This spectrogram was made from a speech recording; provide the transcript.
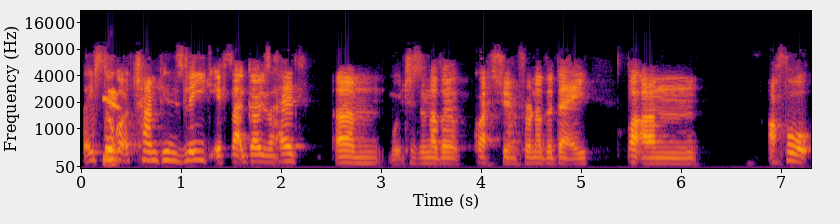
They've still yeah. got Champions League if that goes ahead, um, which is another question for another day. But um, I thought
